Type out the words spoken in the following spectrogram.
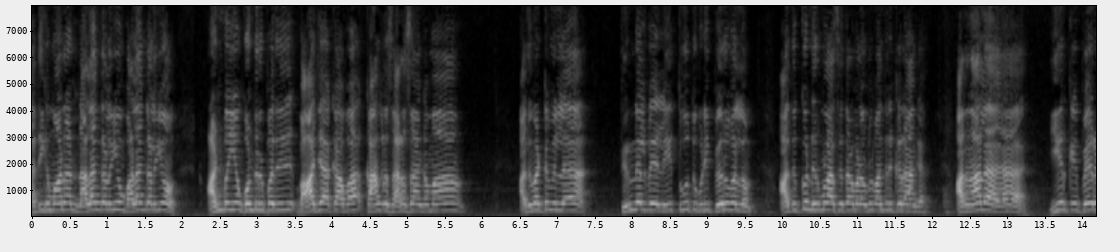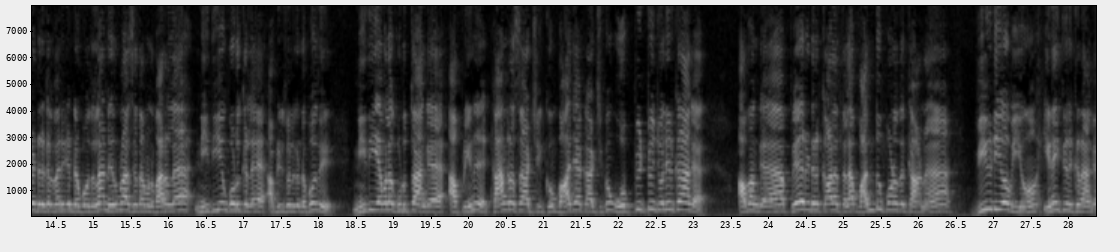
அதிகமான நலங்களையும் வளங்களையும் அன்பையும் கொண்டிருப்பது பாஜகவா காங்கிரஸ் அரசாங்கமா? அது மட்டும் இல்லை திருநெல்வேலி தூத்துக்குடி பெருவெல்லம் அதுக்கும் நிர்மலா சீதாராமன் அவர்கள் வந்திருக்கிறாங்க. அதனால இயற்கை பேரிடர்கள் வருகின்ற போதெல்லாம் நிர்மலா சீதாராமன் வரல நிதியும் கொடுக்கல அப்படின்னு சொல்லுகின்ற போது நிதி எவ்வளவு கொடுத்தாங்க அப்படின்னு காங்கிரஸ் ஆட்சிக்கும் பாஜக ஆட்சிக்கும் ஒப்பிட்டும் சொல்லியிருக்காங்க அவங்க பேரிடர் காலத்துல வந்து போனதுக்கான வீடியோவையும் இணைத்து இருக்கிறாங்க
